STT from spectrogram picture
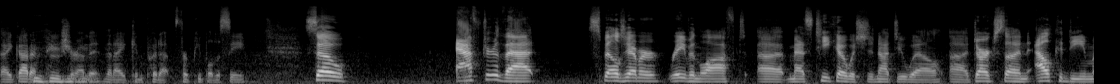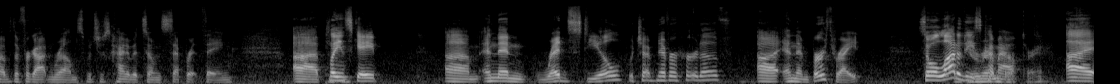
I got a picture of it that I can put up for people to see. So after that, Spelljammer, Ravenloft, uh, Maztica, which did not do well, uh, Dark Sun, Al-Qadim of the Forgotten Realms, which is kind of its own separate thing, uh, Planescape, um, and then Red Steel, which I've never heard of, uh, and then Birthright. So a lot of these come out. Uh,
